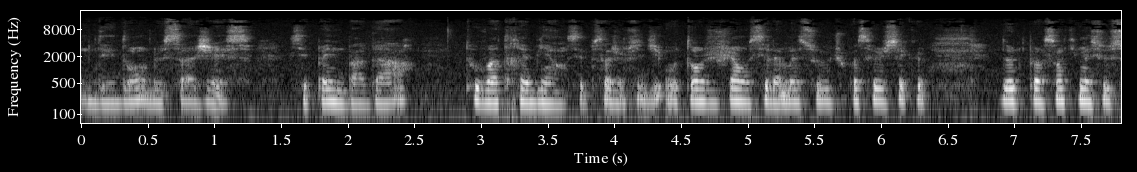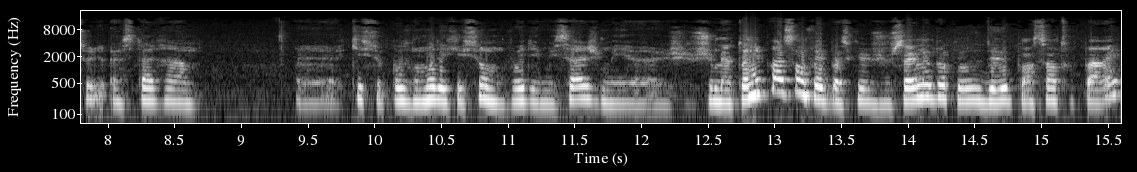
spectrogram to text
des dents de sagesse. C'est pas une bagarre. Tout va très bien. C'est pour ça que je me suis dit, autant je viens aussi la mettre sur YouTube parce que je sais que d'autres personnes qui me suivent sur Instagram euh, qui se posent vraiment des questions, m'envoient des messages, mais euh, je, ne m'attendais pas à ça en fait, parce que je savais même pas que vous devez penser un truc pareil.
